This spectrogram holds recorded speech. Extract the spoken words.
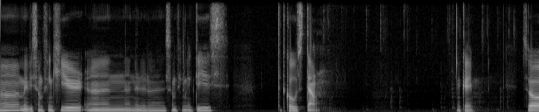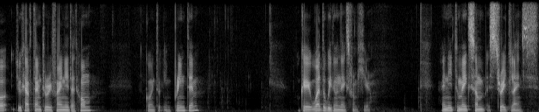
Uh, maybe something here and something like this that goes down. Okay, so you have time to refine it at home. I'm going to imprint them. Okay, what do we do next from here? I need to make some straight lines.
